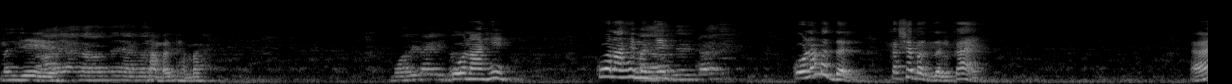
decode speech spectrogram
म्हणजे थांबा थांबा. कोण आहे? कोण आहे म्हणजे? कोणाबद्दल? कशाबद्दल? काय? आ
